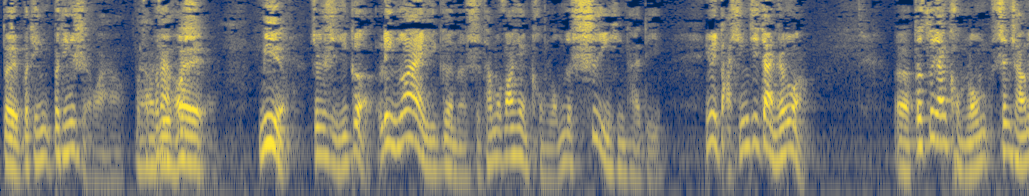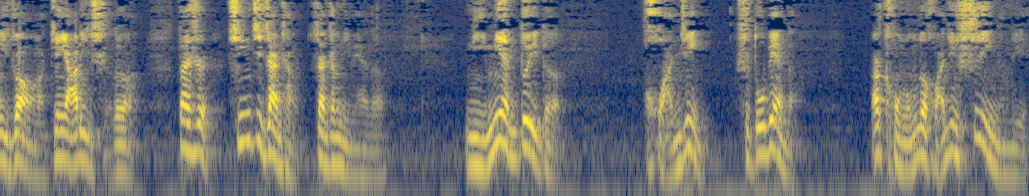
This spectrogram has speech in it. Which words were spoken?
对不听不听使唤啊，不太好使。灭了。这个是一个，另外一个呢是他们发现恐龙的适应性太低，因为打星际战争嘛，呃，它虽然恐龙身强力壮啊，尖牙利齿，对吧？但是星际战场战争里面呢，你面对的环境是多变的，而恐龙的环境适应能力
